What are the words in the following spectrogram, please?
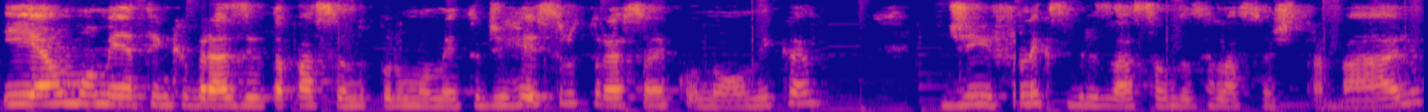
E é um momento em que o Brasil está passando por um momento de reestruturação econômica, de flexibilização das relações de trabalho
